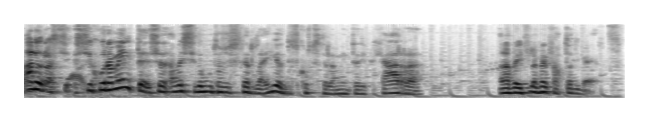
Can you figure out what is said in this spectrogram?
allora, si- sicuramente se avessi dovuto gestirla io il discorso della mente di Picard l'avrei, l'avrei fatto diverso.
